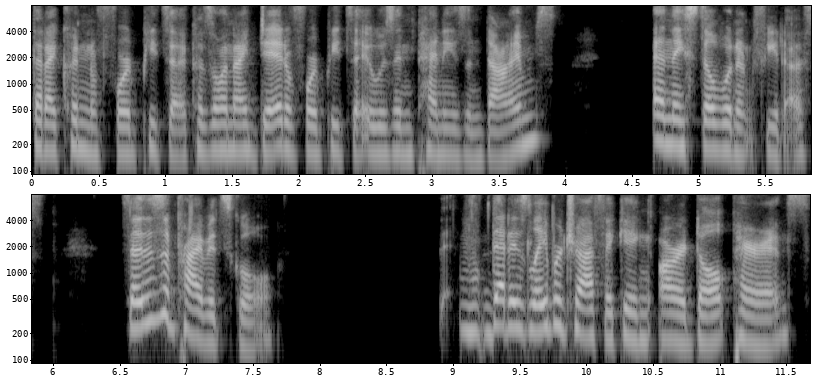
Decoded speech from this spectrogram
that I couldn't afford pizza because when I did afford pizza, it was in pennies and dimes, and they still wouldn't feed us. So this is a private school that is labor trafficking our adult parents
